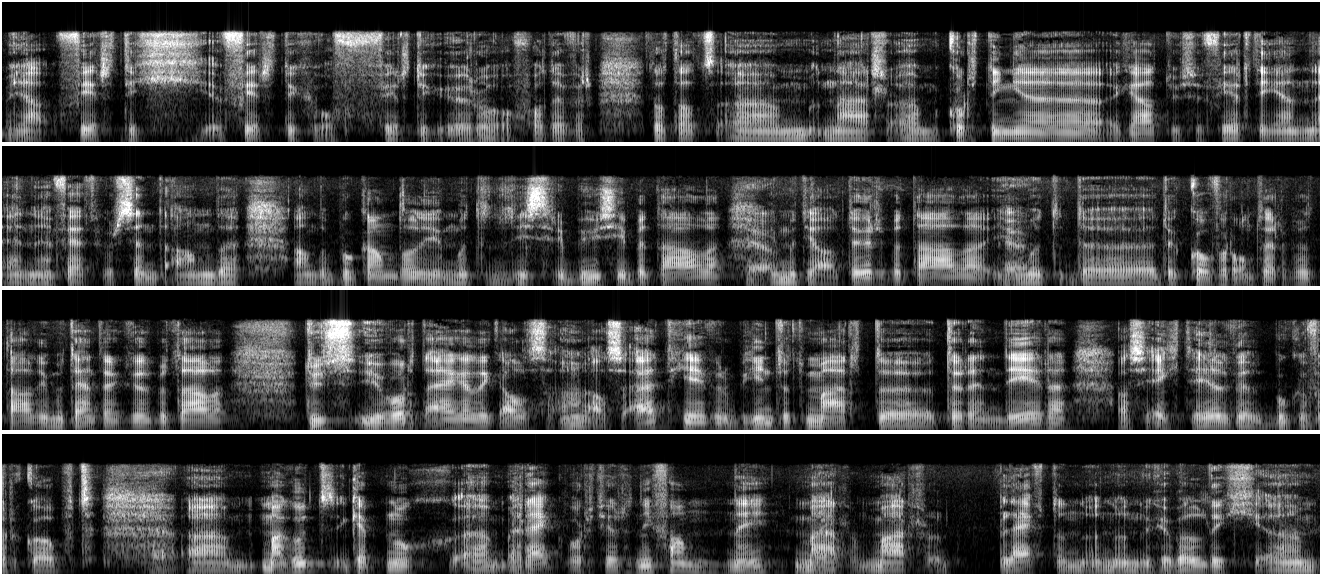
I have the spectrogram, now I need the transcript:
ja, 40, 40 of 40 euro of whatever, dat dat naar kortingen gaat, tussen 40 en, en, en 50 procent aan de, aan de boekhandel. Je moet de distributie betalen, ja. je moet de auteurs betalen, je ja. moet de, de coverontwerp betalen, je moet eindredacteurs betalen. Dus je wordt eigenlijk als, als uitgever begint het maar te, te renderen als je echt heel veel boeken verkoopt. Ja. Um, maar goed, ik heb nog, um, rijk word je er niet van, nee. Maar, maar blijft een, een, geweldig um,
